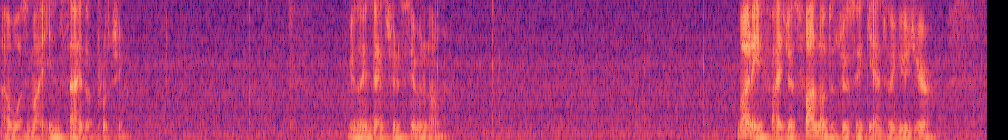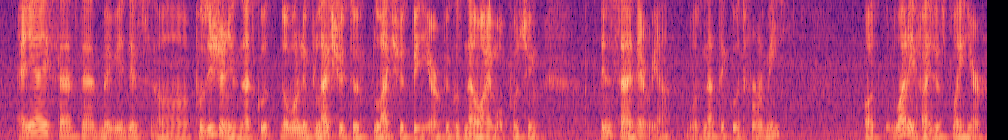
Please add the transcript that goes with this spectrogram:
That was my inside approaching. You know it's actually similar what if I just follow the Joseki as a user? AI says that maybe this uh, position is not good. Normally black should black should be here because now I'm approaching inside area. Was not that good for me. But what if I just play here?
